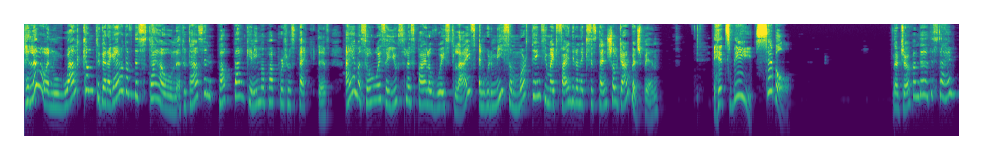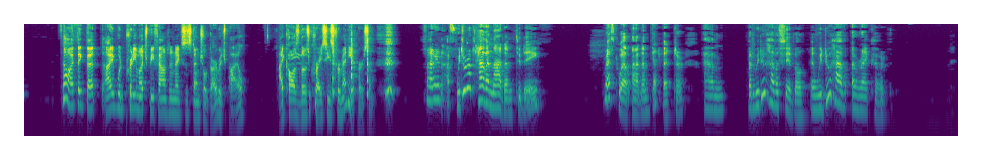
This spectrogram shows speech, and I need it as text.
Hello and welcome to Gotta Get Out of This Town, a 2000 pop punk and emo pop retrospective. I am as always a useless pile of waste life, and with me some more things you might find in an existential garbage bin. It's me, Sybil. No joke on that this time? No, I think that I would pretty much be found in an existential garbage pile. I cause those crises for many a person. Fair enough. We do not have an Adam today. Rest well, Adam. Get better. Um, but we do have a Sybil, and we do have a record.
